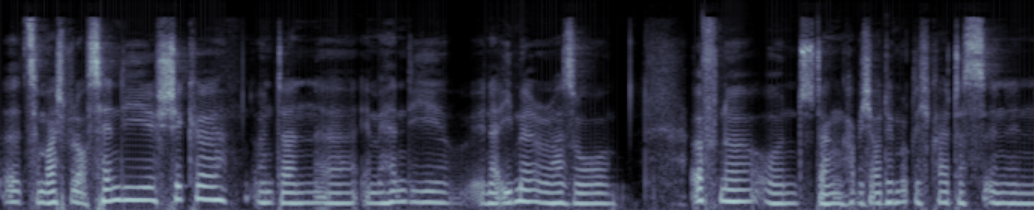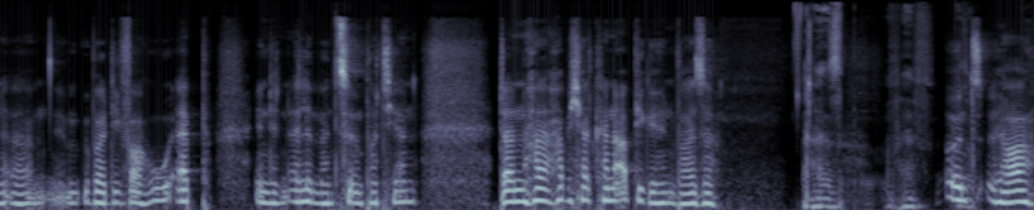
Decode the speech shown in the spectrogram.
äh, zum Beispiel aufs Handy schicke und dann äh, im Handy in der E-Mail oder so öffne und dann habe ich auch die Möglichkeit, das in den äh, über die Wahoo App in den Element zu importieren. Dann ha habe ich halt keine Abbiegehinweise. Also, also, und ja.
